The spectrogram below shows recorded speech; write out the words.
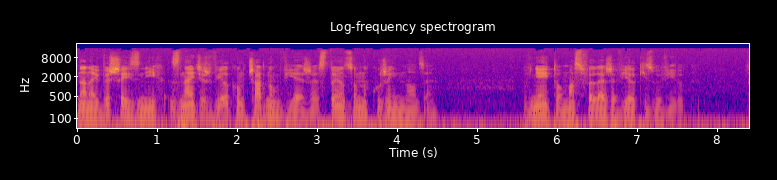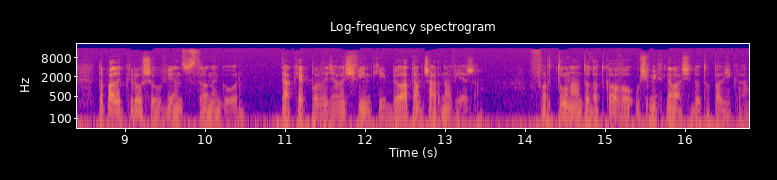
na najwyższej z nich, znajdziesz wielką czarną wieżę, stojącą na kurzej nodze. W niej to ma swe leże wielki zły wilk. Topalik ruszył więc w stronę gór. Tak jak powiedziały świnki, była tam czarna wieża. Fortuna dodatkowo uśmiechnęła się do Topalika,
